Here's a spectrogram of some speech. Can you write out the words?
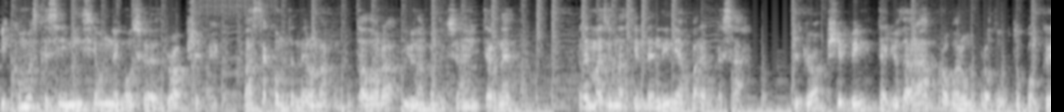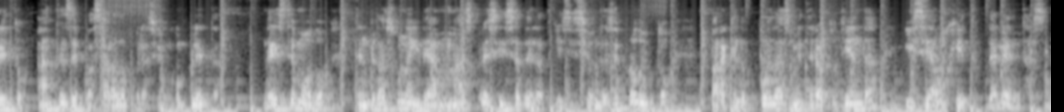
¿Y cómo es que se inicia un negocio de dropshipping? Basta con tener una computadora y una conexión a Internet, además de una tienda en línea para empezar. El dropshipping te ayudará a probar un producto concreto antes de pasar a la operación completa de este modo, tendrás una idea más precisa de la adquisición de ese producto para que lo puedas meter a tu tienda y sea un hit de ventas.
